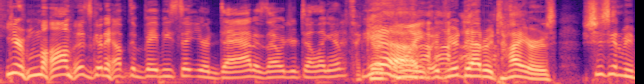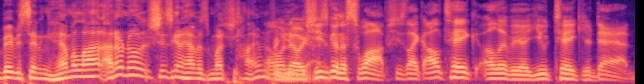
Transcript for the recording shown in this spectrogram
your mom is going to have to babysit your dad. Is that what you're telling him? That's a good yeah, point. if your dad retires, she's going to be babysitting him a lot. I don't know that she's going to have as much time for Oh you no, guys. she's going to swap. She's like, "I'll take Olivia. You take your dad."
